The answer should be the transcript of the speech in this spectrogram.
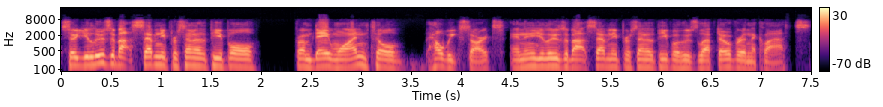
so you lose about 70% of the people from day 1 till Hell Week starts and then you lose about 70% of the people who's left over in the class.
